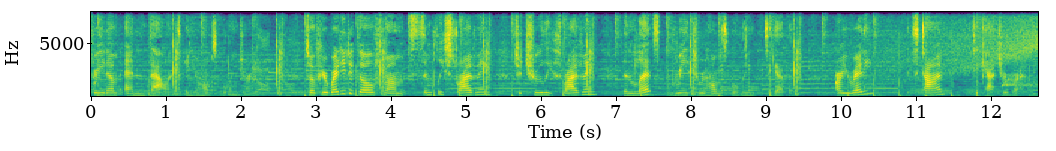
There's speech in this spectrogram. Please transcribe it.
freedom, and balance in your homeschooling journey. So, if you're ready to go from simply striving to truly thriving, then let's breathe through homeschooling together. Are you ready? It's time to catch your breath.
